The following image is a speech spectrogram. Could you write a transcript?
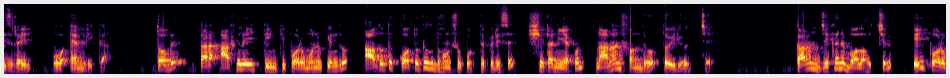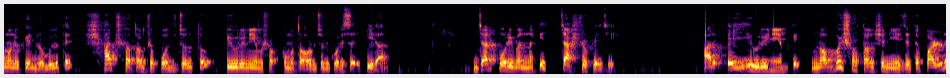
ইসরায়েল ও আমেরিকা। তবে তারা আসলে এই তিনটি পরমাণু কেন্দ্র আদতে কতটুকু ধ্বংস করতে পেরেছে সেটা নিয়ে এখন নানান সন্দেহ তৈরি হচ্ছে। কারণ যেখানে বলা হচ্ছিল এই পরমাণু কেন্দ্রগুলোতে ষাট শতাংশ পর্যন্ত ইউরেনিয়াম সক্ষমতা অর্জন করেছে ইরান, যার পরিমাণ নাকি চারশো কেজি। আর এই ইউরেনিয়ামকে নব্বই শতাংশে নিয়ে যেতে পারলে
